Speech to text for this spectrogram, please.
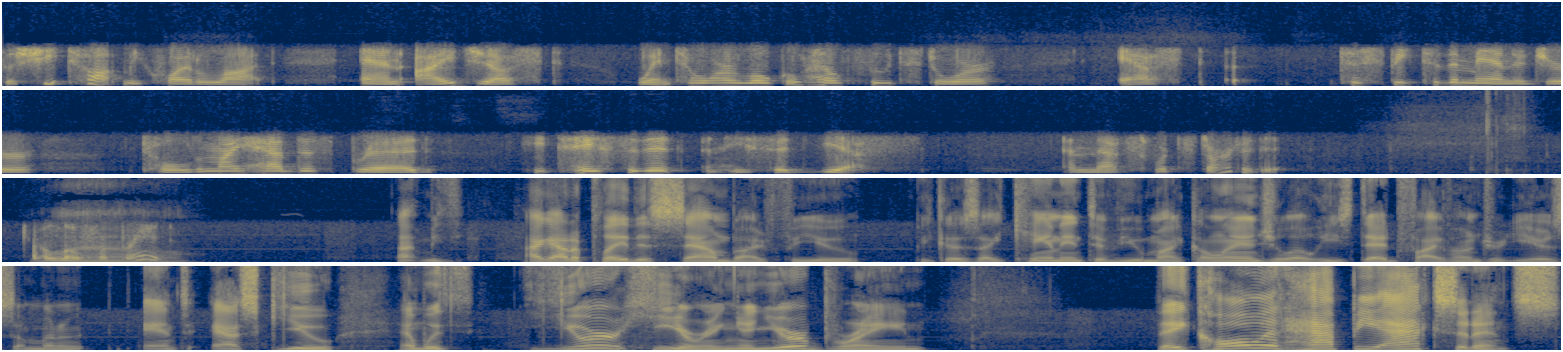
So she taught me quite a lot. And I just went to our local health food store, asked to speak to the manager, told him I had this bread. He tasted it and he said yes. And that's what started it. A loaf of bread. I mean, I got to play this soundbite for you because I can't interview Michelangelo. He's dead 500 years. I'm going to ask you. And with your hearing and your brain, they call it happy accidents.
